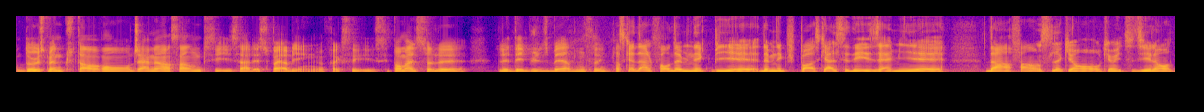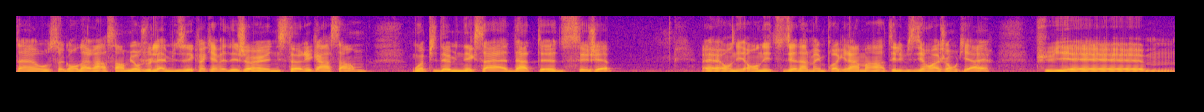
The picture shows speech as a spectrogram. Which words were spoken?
deux semaines plus tard, on jammait ensemble, puis ça allait super bien. Fait que c'est pas mal ça le, le début du band, tu sais. Parce que dans le fond, Dominique puis euh, Dominique puis Pascal, c'est des amis d'enfance qui, ont, qui ont étudié longtemps au secondaire ensemble. Ils ont joué de la musique. Fait qu'il y avait déjà un historique ensemble. Moi puis Dominique, ça date du cégep. Euh, on, étudiait dans le même programme en télévision à Jonquière. Puis euh,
